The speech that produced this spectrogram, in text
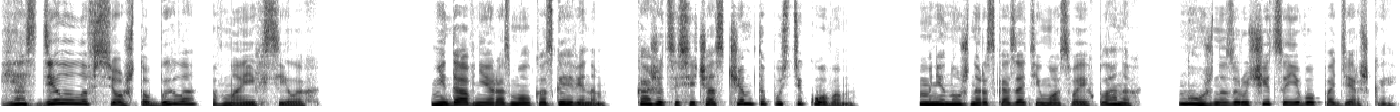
я сделала все, что было в моих силах. Недавняя размолка с Гевином кажется сейчас чем-то пустяковым. Мне нужно рассказать ему о своих планах, нужно заручиться его поддержкой.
